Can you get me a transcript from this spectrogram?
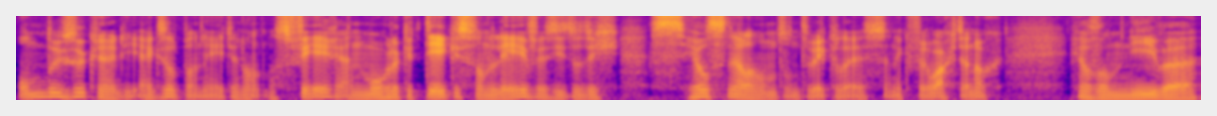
onderzoek naar die exoplaneten en atmosfeer en mogelijke tekens van leven ziet dat zich heel snel aan het ontwikkelen is. En ik verwacht er nog heel veel nieuwe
